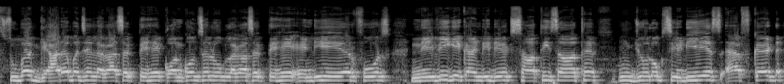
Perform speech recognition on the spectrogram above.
सुबह 11 बजे लगा सकते हैं। कौन कौन से लोग लगा सकते हैं? एनडीए एयरफोर्स नेवी के कैंडिडेट साथ ही साथ जो लोग सीडीएस एफकेट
